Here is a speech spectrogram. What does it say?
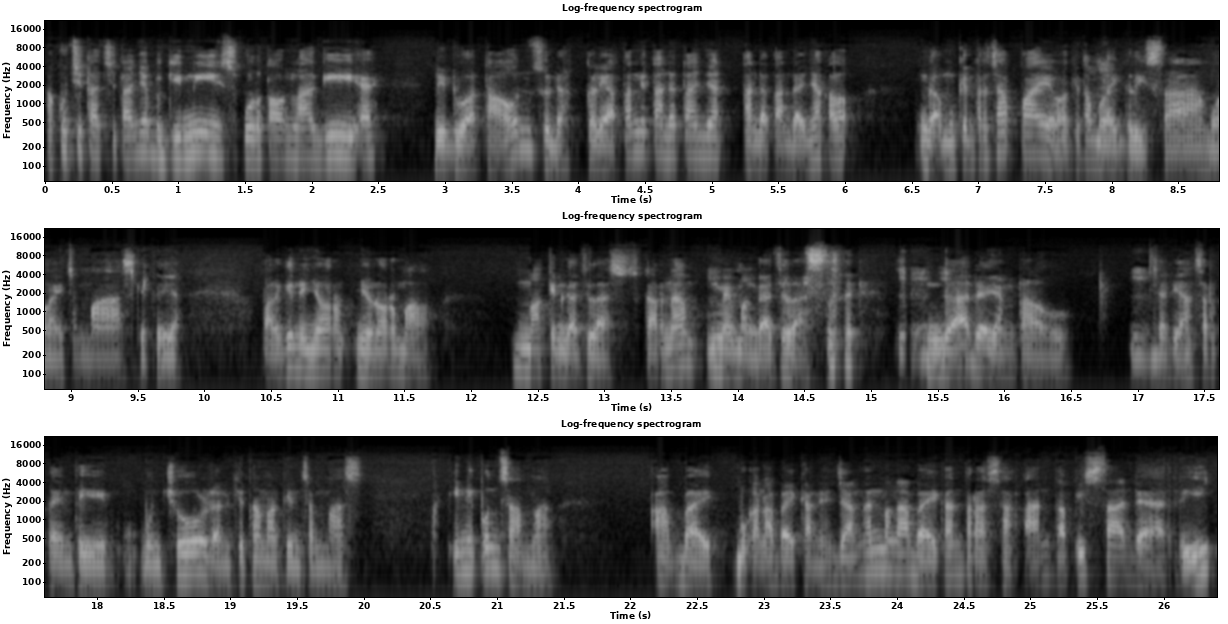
Aku cita-citanya begini 10 tahun lagi, eh di dua tahun sudah kelihatan nih tanda-tanya tanda-tandanya kalau nggak mungkin tercapai. Wah, kita mulai gelisah, mulai cemas gitu ya. Apalagi di new, new normal, makin nggak jelas karena memang nggak jelas, nggak ada yang tahu. Mm. Jadi uncertainty muncul dan kita makin cemas. Ini pun sama. Abai bukan abaikan ya. Jangan mengabaikan perasaan tapi sadari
